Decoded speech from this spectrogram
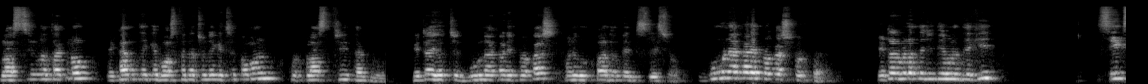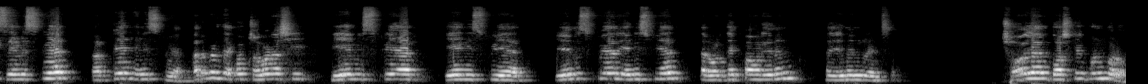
প্লাস চিহ্ন থাকল, এখান থেকে বস্তাটা চলে গেছে কমন তো প্লাস থ্রি থাকল। এটাই হচ্ছে গুণ আকারে প্রকাশ মানে উৎপাদকের বিশ্লেষণ। গুণ আকারে প্রকাশ করতে হবে। এটার বেলাতে যদি আমরা দেখি সিক্স এম স্কোয়ার আর টেন এন স্কোয়ার তারপরে দেখো চলরাশি m square n square m square n square তার অর্ধেক পাওয়ার এমএন তাই এমএন রয়েছে। ছয় আর দশকে গুণ করো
